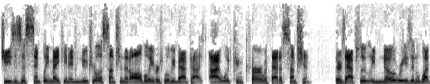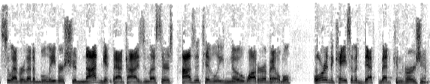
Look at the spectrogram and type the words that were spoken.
Jesus is simply making a neutral assumption that all believers will be baptized. I would concur with that assumption. There's absolutely no reason whatsoever that a believer should not get baptized unless there's positively no water available, or in the case of a deathbed conversion.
